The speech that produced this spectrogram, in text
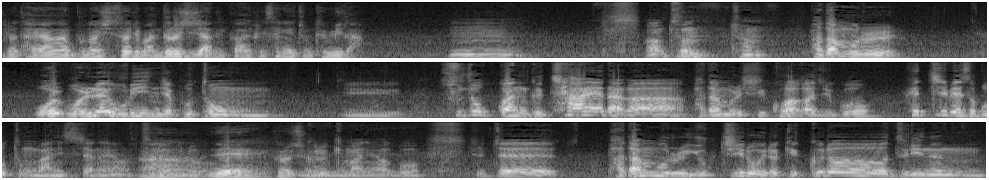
이런 다양한 문화 시설이 만들어지지 않을까 이런 생각이 좀 듭니다. 음. 아무튼 참 바닷물을 월- 원래 우리 이제 보통 이 수족관 그 차에다가 바닷물을 싣고 와가지고 횟집에서 보통 많이 쓰잖아요. 트럭으로. 아, 네, 그렇죠. 그렇게 많이 하고 실제 바닷물을 육지로 이렇게 끌어들이는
